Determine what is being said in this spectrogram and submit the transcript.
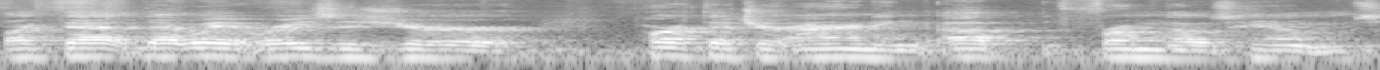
like that. That way it raises your part that you're ironing up from those hems.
